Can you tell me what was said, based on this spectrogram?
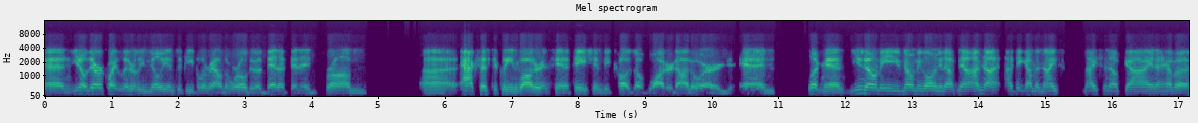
And, you know, there are quite literally millions of people around the world who have benefited from uh, access to clean water and sanitation because of water.org. And look, man, you know me, you've known me long enough now. I'm not, I think I'm a nice nice enough guy and I have a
